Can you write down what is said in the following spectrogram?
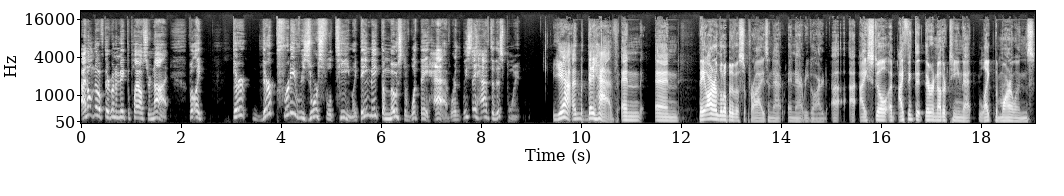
I don't know if they're gonna make the playoffs or not, but like they're they're pretty resourceful team. Like they make the most of what they have, or at least they have to this point. Yeah, they have, and and they are a little bit of a surprise in that in that regard. I, I still um, I think that they're another team that, like the Marlins,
